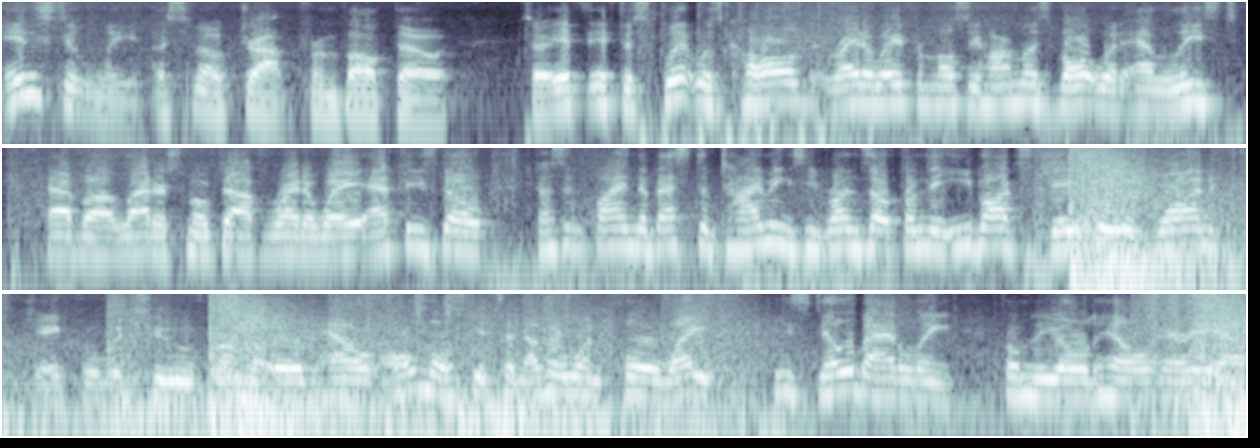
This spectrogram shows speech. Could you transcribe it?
Instantly a smoke drop from though. So if, if the split was called right away from Mostly Harmless, Vault would at least have uh, ladder smoked off right away. Effie's, though, doesn't find the best of timings. He runs out from the E-Box. Jacob with one. Jacob with two from the Old Hell. Almost gets another one full white. He's still battling from the Old Hell area.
